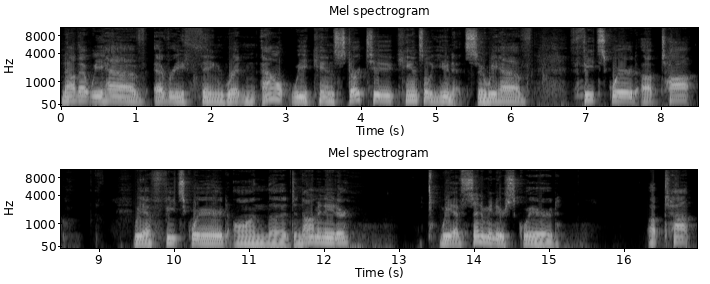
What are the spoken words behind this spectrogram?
Now that we have everything written out, we can start to cancel units. So we have feet squared up top. We have feet squared on the denominator. We have centimeters squared up top.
